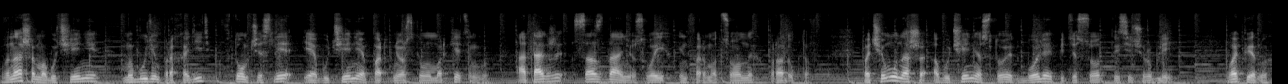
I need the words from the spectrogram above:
В нашем обучении мы будем проходить в том числе и обучение партнерскому маркетингу, а также созданию своих информационных продуктов. Почему наше обучение стоит более 500 тысяч рублей? Во-первых,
